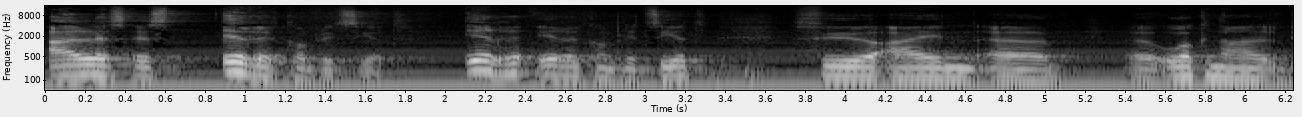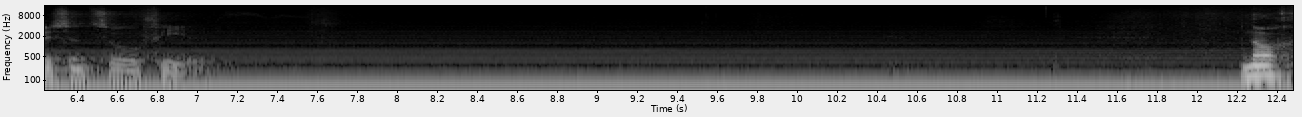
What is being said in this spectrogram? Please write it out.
alles ist irre kompliziert. Irre, irre kompliziert. für ein äh, äh, Urknall ein bisschen zu viel. Noch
